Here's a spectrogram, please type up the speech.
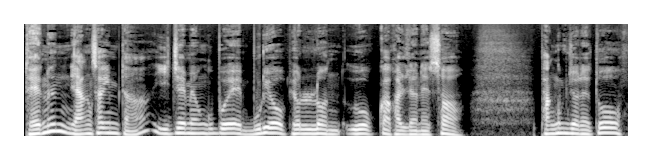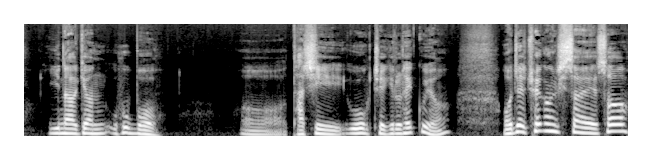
되는 양상입니다. 이재명 후보의 무료 변론 의혹과 관련해서 방금 전에도 이낙연 후보 어 다시 의혹 제기를 했고요. 어제 최강 시사에서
